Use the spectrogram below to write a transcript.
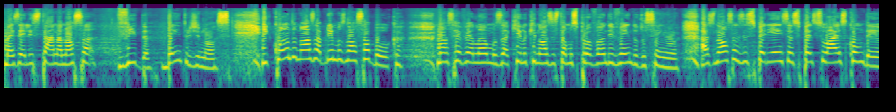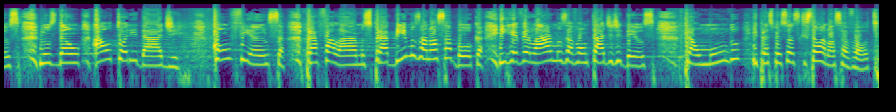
Mas Ele está na nossa vida, dentro de nós. E quando nós abrimos nossa boca, nós revelamos aquilo que nós estamos provando e vendo do Senhor. As nossas experiências pessoais com Deus nos dão autoridade, confiança para falarmos, para abrirmos a nossa boca e revelarmos a vontade de Deus para o mundo e para as pessoas que estão à nossa volta.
